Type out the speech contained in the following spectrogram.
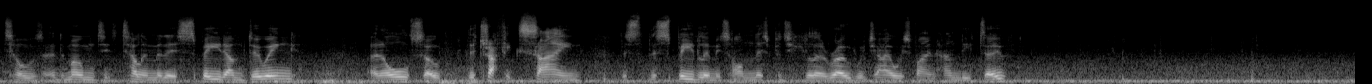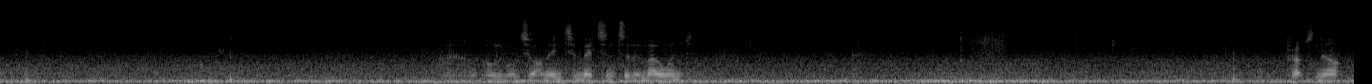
At the moment it's telling me the speed I'm doing, and also the traffic sign, the, the speed limit on this particular road, which I always find handy too. Only want it on intermittent at the moment. perhaps not.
